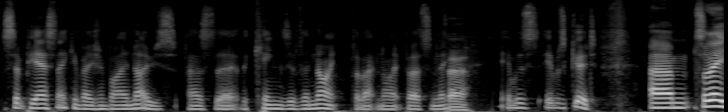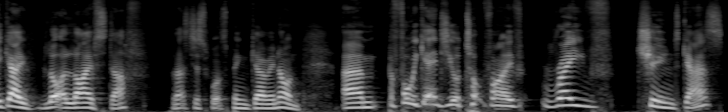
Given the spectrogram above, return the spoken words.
St Pierre Snake Invasion by a nose as the the kings of the night for that night. Personally, Fair. it was it was good. Um, so there you go, a lot of live stuff. That's just what's been going on. Um, before we get into your top five rave tunes, Gaz,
